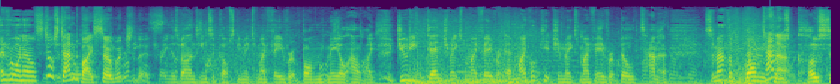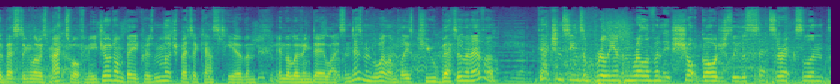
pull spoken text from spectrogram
Everyone else Still stand by so much of this. Train as Valentin Zukovsky makes my favourite Bond male ally. Judi Dench makes my favourite M. Michael Kitchen makes my favourite Bill Tanner. Samantha Bond Tanner? comes close to besting Lois Maxwell for me. Joe Don Baker is much better cast here than in The Living Daylights, and Desmond Llewellyn plays Q better than ever. The action scenes are brilliant and relevant, it's shot gorgeously, the sets are excellent.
